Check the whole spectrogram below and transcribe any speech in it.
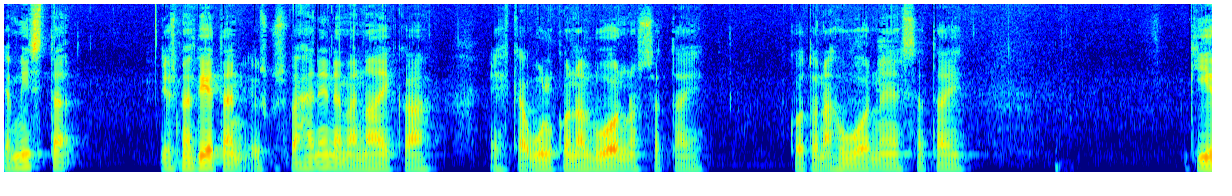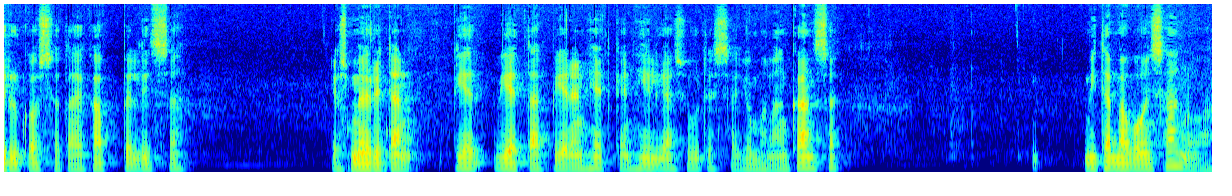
Ja mistä, jos mä vietän joskus vähän enemmän aikaa, ehkä ulkona luonnossa tai kotona huoneessa tai kirkossa tai kappelissa, jos mä yritän viettää pienen hetken hiljaisuudessa Jumalan kanssa, mitä mä voin sanoa?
